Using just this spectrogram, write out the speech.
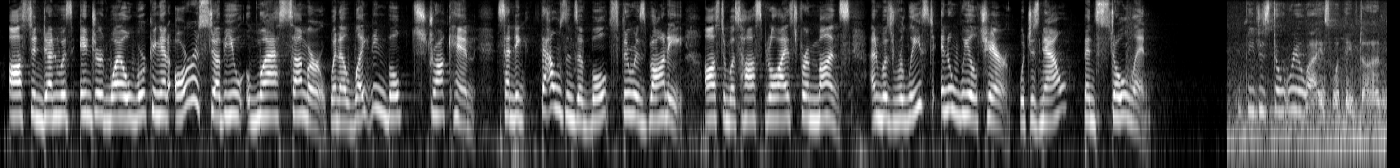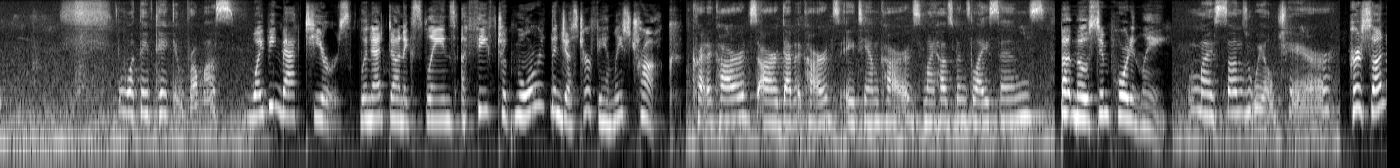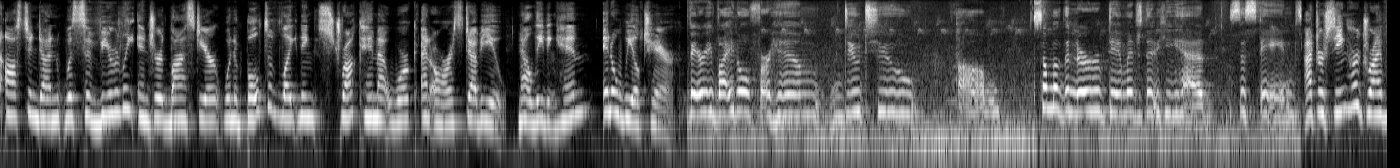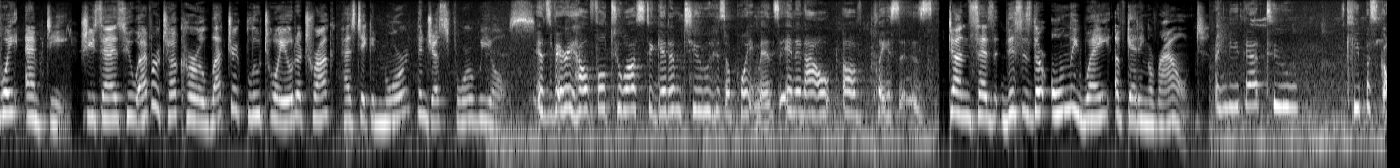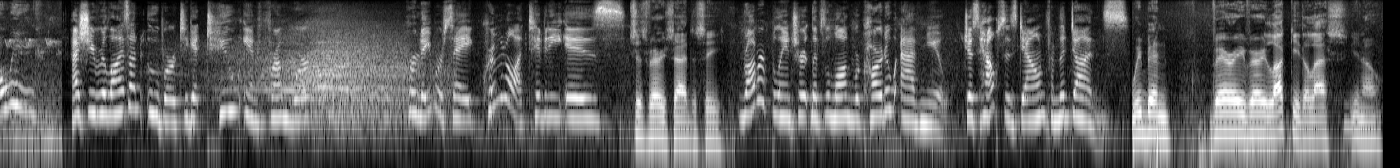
Austin Dunn was injured while working at RSW last summer when a lightning bolt struck him, sending thousands of bolts through his body. Austin was hospitalized for months and was released in a wheelchair, which has now been stolen. They just don't realize what they've done, what they've taken from us. Wiping back tears, Lynette Dunn explains a thief took more than just her family's truck. Credit cards, our debit cards, ATM cards, my husband's license, But most importantly, my son's wheelchair. her son Austin Dunn was severely injured last year when a bolt of lightning struck him at work at RSW, now leaving him in a wheelchair. Very vital for him due to um, some of the nerve damage that he had sustained. After seeing her driveway empty, she says whoever took her electric blue Toyota truck has taken more than just four wheels. It's very helpful to us to get him to his appointments in and out of places. Dunn says this is their only way of getting around. I need that to keep us going. As she relies on Uber to get to and from work, her neighbors say criminal activity is. It's just very sad to see. Robert Blanchard lives along Ricardo Avenue, just houses down from the Dunns. We've been very, very lucky the last, you know,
